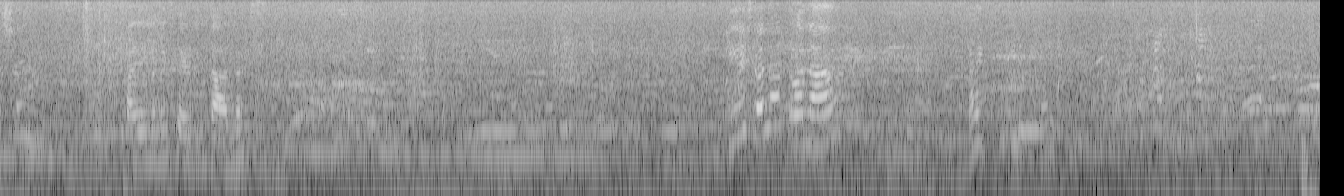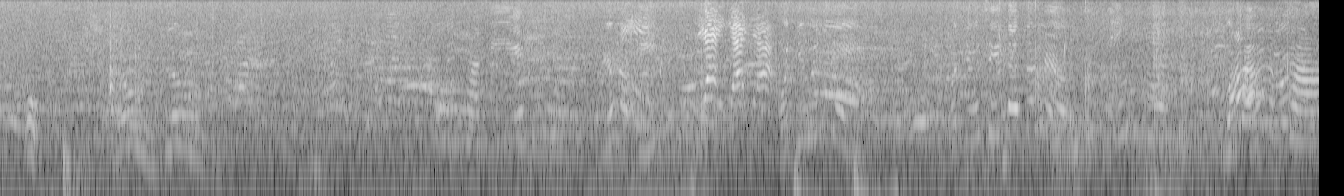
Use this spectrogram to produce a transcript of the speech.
na siya. eh. Kaya naman $7 dollars. Here's a lot, walang. Kahit, kahit. Oh, slowly, slowly. Oh, happy. You're happy? What do you say? What do you say, Tata Mel? Swim. Whoa.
